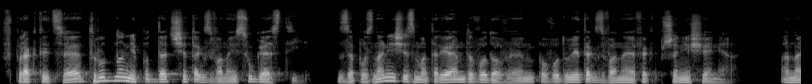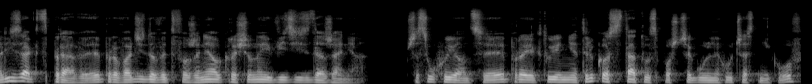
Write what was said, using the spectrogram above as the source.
W praktyce trudno nie poddać się tzw. Tak sugestii. Zapoznanie się z materiałem dowodowym powoduje tzw. Tak efekt przeniesienia. Analiza akt sprawy prowadzi do wytworzenia określonej wizji zdarzenia. Przesłuchujący projektuje nie tylko status poszczególnych uczestników,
